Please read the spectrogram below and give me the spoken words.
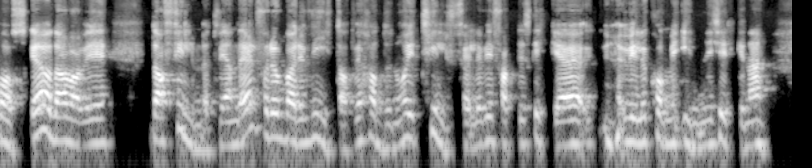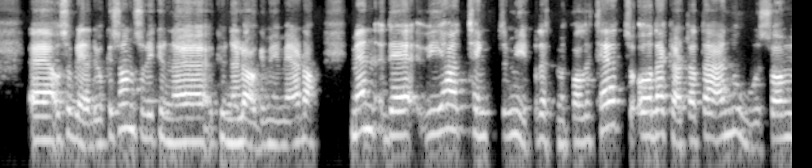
påske, og da, vi, da, filmet vi en del for å bare vite at vi hadde noe, i tilfelle vi faktisk ikke ville komme inn i kirkene. Uh, og så ble det jo ikke sånn, så vi kunne, kunne lage mye mer, da. Men det, vi har tenkt mye på dette med kvalitet, og det er klart at det er noe som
